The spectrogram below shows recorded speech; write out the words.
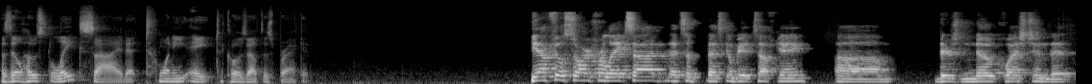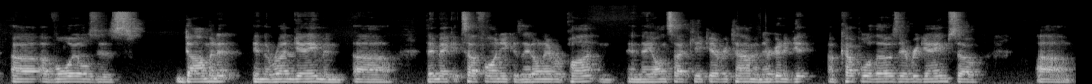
as they'll host Lakeside at 28 to close out this bracket. Yeah, I feel sorry for Lakeside. That's a that's going to be a tough game. Um, there's no question that uh, Avoyelles is dominant in the run game, and uh, they make it tough on you because they don't ever punt and, and they onside kick every time, and they're going to get a couple of those every game. So, um,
